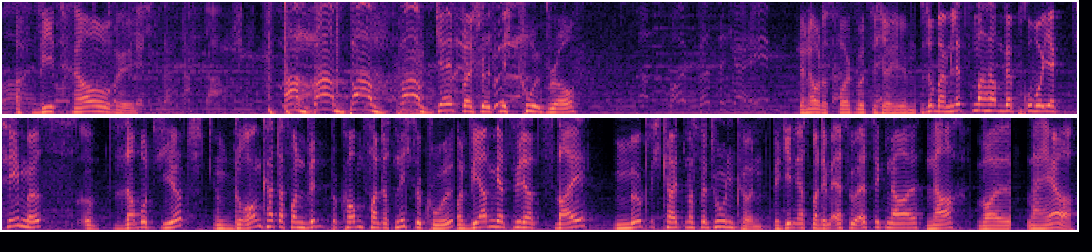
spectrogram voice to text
Ach, wie traurig. Bam, bam, bam, bam. Geldwäsche ist nicht cool, Bro. Genau, das Volk wird sich erheben. So, beim letzten Mal haben wir Projekt Themis äh, sabotiert. Gronk hat davon Wind bekommen, fand das nicht so cool. Und wir haben jetzt wieder zwei Möglichkeiten, was wir tun können. Wir gehen erstmal dem SOS-Signal nach, weil, naja,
